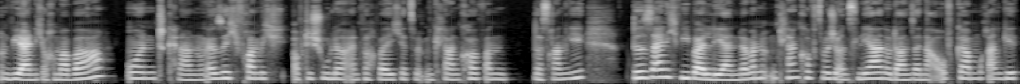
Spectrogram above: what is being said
Und wie er eigentlich auch immer war. Und keine Ahnung. Also ich freue mich auf die Schule einfach, weil ich jetzt mit einem klaren Kopf an das rangehe. Das ist eigentlich wie bei Lernen. Wenn man mit einem kleinen Kopf zum Beispiel ans Lernen oder an seine Aufgaben rangeht,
